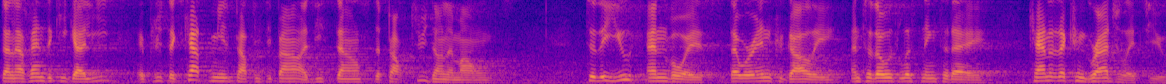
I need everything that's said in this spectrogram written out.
dans la reine de Kigali et plus de 4000 participants à distance de partout dans le monde. To the youth envoys that were in Kigali and to those listening today, Canada congratulates you.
